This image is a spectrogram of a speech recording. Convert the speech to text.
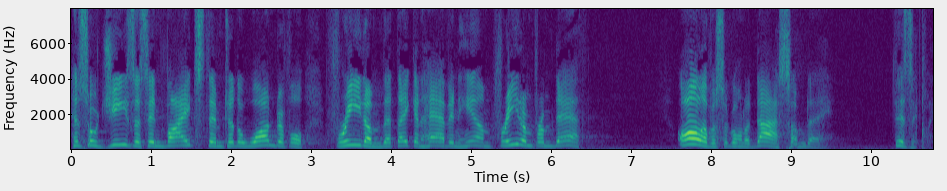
And so Jesus invites them to the wonderful freedom that they can have in Him freedom from death. All of us are going to die someday, physically.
